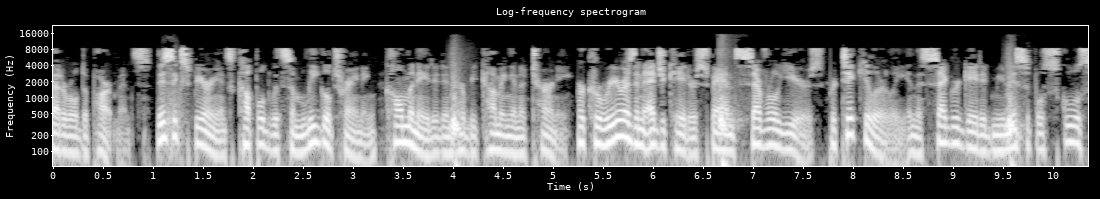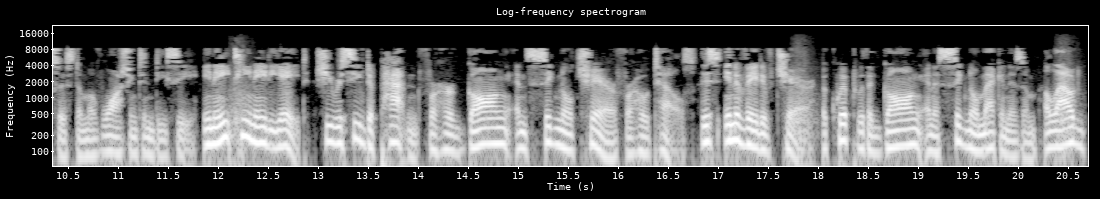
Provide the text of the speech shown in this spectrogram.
federal departments. This experience, coupled with some legal training, culminated in her becoming an attorney. Her career as an educator spanned several years, particularly in the segregated municipal school system of Washington, D.C. In 1888, she received a patent for her gong and signal chair for hotels. This innovative chair, equipped with a gong and a signal mechanism, allowed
